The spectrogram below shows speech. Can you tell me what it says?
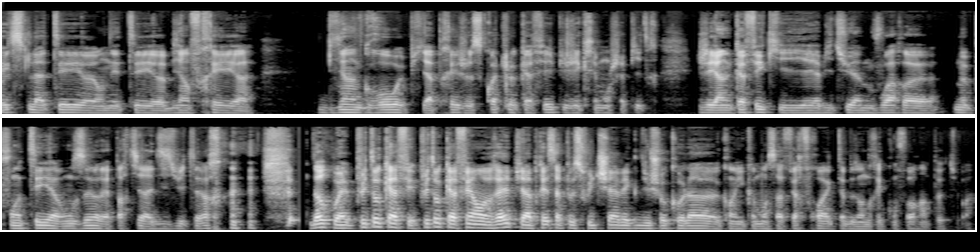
iced latte, heu, en été, heu, bien frais, heu, bien gros et puis après je squatte le café et puis j'écris mon chapitre. J'ai un café qui est habitué à me voir, me pointer à 11:00 et partir à 18:00. Donc ouais, plutôt café plutôt café en vrai, puis après ça peut switcher avec du chocolat, quand il commence à faire froid et que tu as besoin de réconfort un peu, tu vois?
